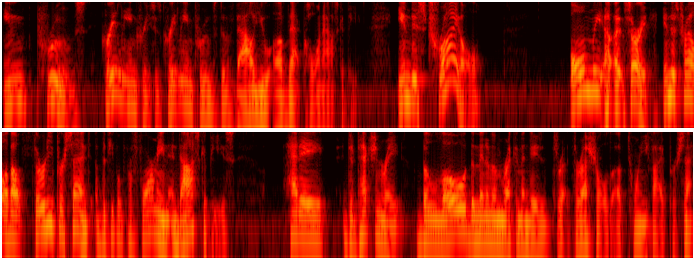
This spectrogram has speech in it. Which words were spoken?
improves, greatly increases, greatly improves the value of that colonoscopy. In this trial, only, uh, sorry, in this trial, about 30% of the people performing endoscopies had a detection rate below the minimum recommended th- threshold of 25%.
